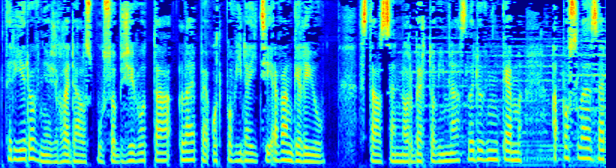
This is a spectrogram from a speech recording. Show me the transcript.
který rovněž hledal způsob života lépe odpovídající evangeliu. Stal se Norbertovým následovníkem a posléze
